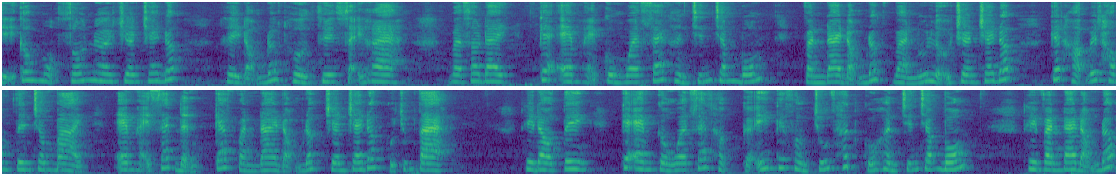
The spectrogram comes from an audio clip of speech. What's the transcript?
Chỉ có một số nơi trên trái đất thì động đất thường xuyên xảy ra. Và sau đây, các em hãy cùng quan sát hình 9.4 vành đai động đất và núi lửa trên trái đất kết hợp với thông tin trong bài. Em hãy xác định các vành đai động đất trên trái đất của chúng ta. Thì đầu tiên, các em cần quan sát thật kỹ cái phần chú thích của hình 9.4. Thì vành đai động đất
